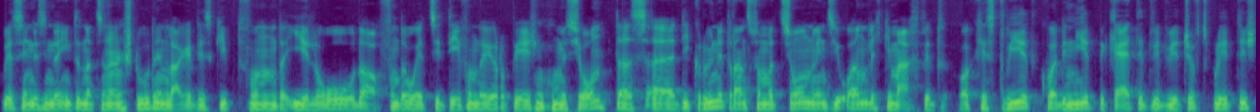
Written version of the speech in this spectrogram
Wir sehen es in der internationalen Studienlage, die es gibt von der ILO oder auch von der OECD, von der Europäischen Kommission, dass äh, die grüne Transformation, wenn sie ordentlich gemacht wird, orchestriert, koordiniert, begleitet wird wirtschaftspolitisch,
